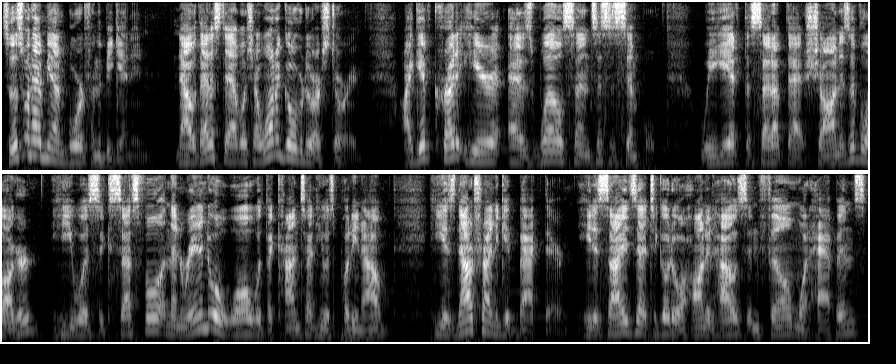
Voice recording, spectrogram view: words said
So this one had me on board from the beginning. Now, with that established, I want to go over to our story. I give credit here as well since this is simple. We get the setup that Sean is a vlogger. He was successful and then ran into a wall with the content he was putting out. He is now trying to get back there. He decides that to go to a haunted house and film what happens.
